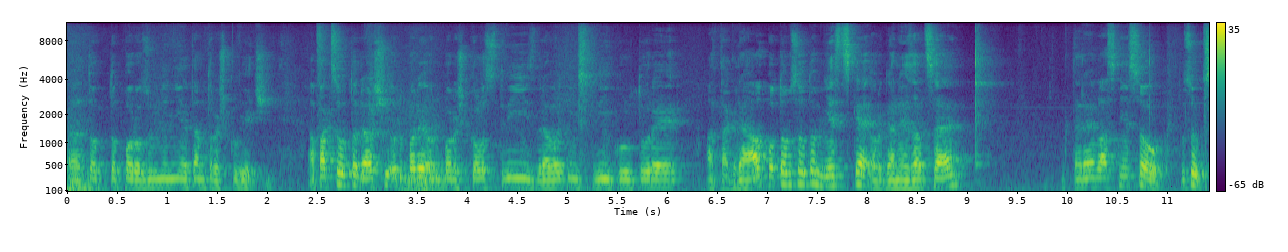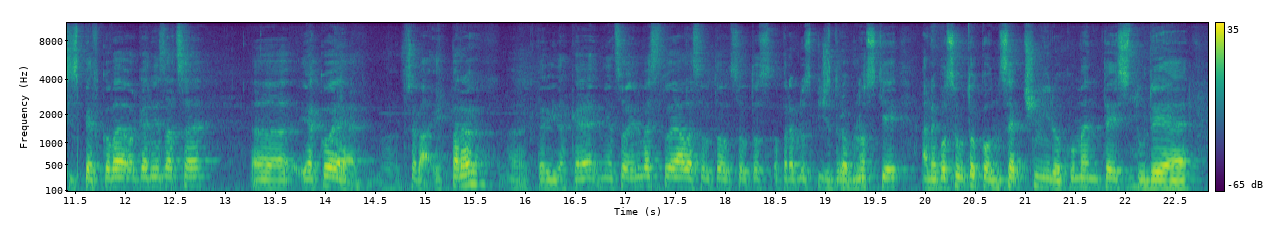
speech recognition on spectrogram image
eh, to, to porozumění je tam trošku větší. A pak jsou to další odbory, odbor školství, zdravotnictví, kultury a tak dál. Potom jsou to městské organizace, které vlastně jsou, to jsou příspěvkové organizace, jako je třeba IPR, který také něco investuje, ale jsou to, jsou to opravdu spíš drobnosti, anebo jsou to koncepční dokumenty, studie, Eh,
